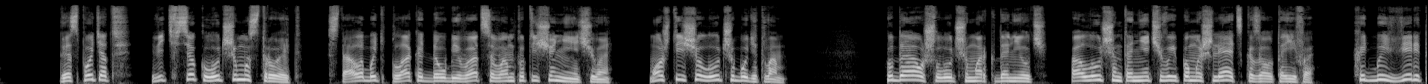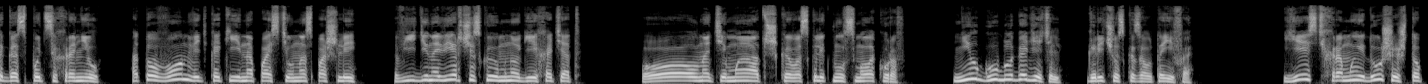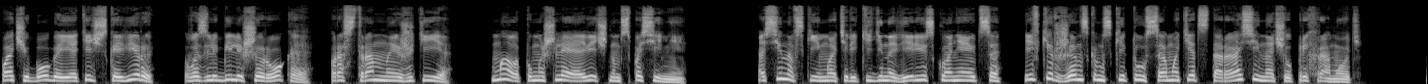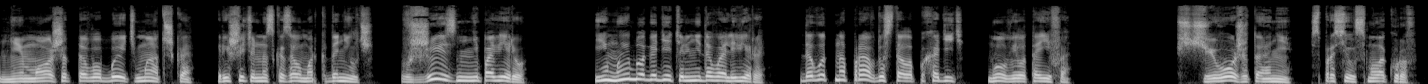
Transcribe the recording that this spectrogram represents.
Господь от ведь все к лучшему строит. Стало быть, плакать да убиваться вам тут еще нечего. Может, еще лучше будет вам». «Куда уж лучше, Марк Данилович. «О лучшем-то нечего и помышлять», — сказал Таифа. «Хоть бы в вере-то Господь сохранил, а то вон ведь какие напасти у нас пошли. В единоверческую многие хотят». «Полноте, матушка!» — воскликнул Смолокуров. «Не лгу, благодетель», — горячо сказал Таифа. «Есть хромые души, что паче Бога и отеческой веры возлюбили широкое, пространное житие, мало помышляя о вечном спасении. Осиновские матери к единоверию склоняются, и в Кирженском скиту сам отец Тарасий начал прихрамывать. «Не может того быть, матушка», — решительно сказал Марк Данилович. «В жизнь не поверю». «И мы, благодетель, не давали веры. Да вот на правду стало походить», — молвила Таифа. «С чего же-то они?» — спросил Смолокуров.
